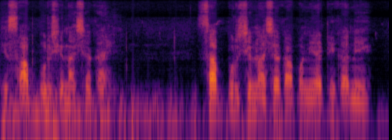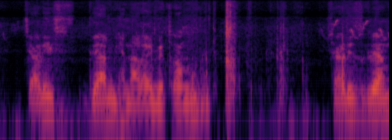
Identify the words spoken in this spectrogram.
हे साप बुरशीनाशक आहे. साप बुरशीनाशक आपण या ठिकाणी चाळीस ग्रॅम घेणार आहे मित्रांनो. चाळीस ग्रॅम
